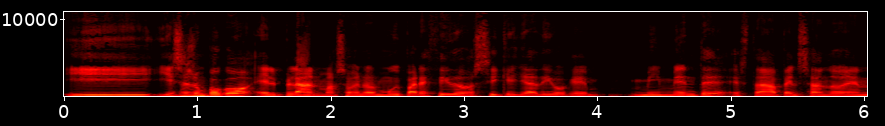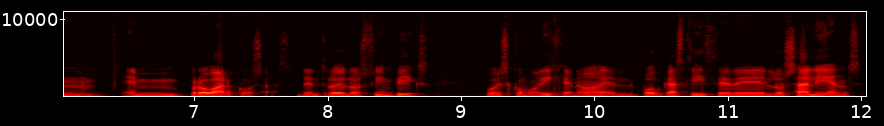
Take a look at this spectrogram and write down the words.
Y, ese es un poco el plan, más o menos muy parecido. Sí que ya digo que mi mente está pensando en, probar cosas. Dentro de los FinPix, pues como dije, ¿no? El podcast que hice de los aliens,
